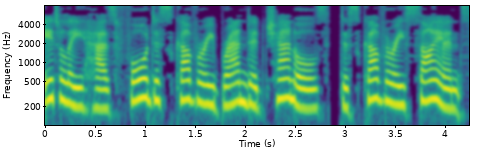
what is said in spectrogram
Italy has four Discovery-branded channels, Discovery Science,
